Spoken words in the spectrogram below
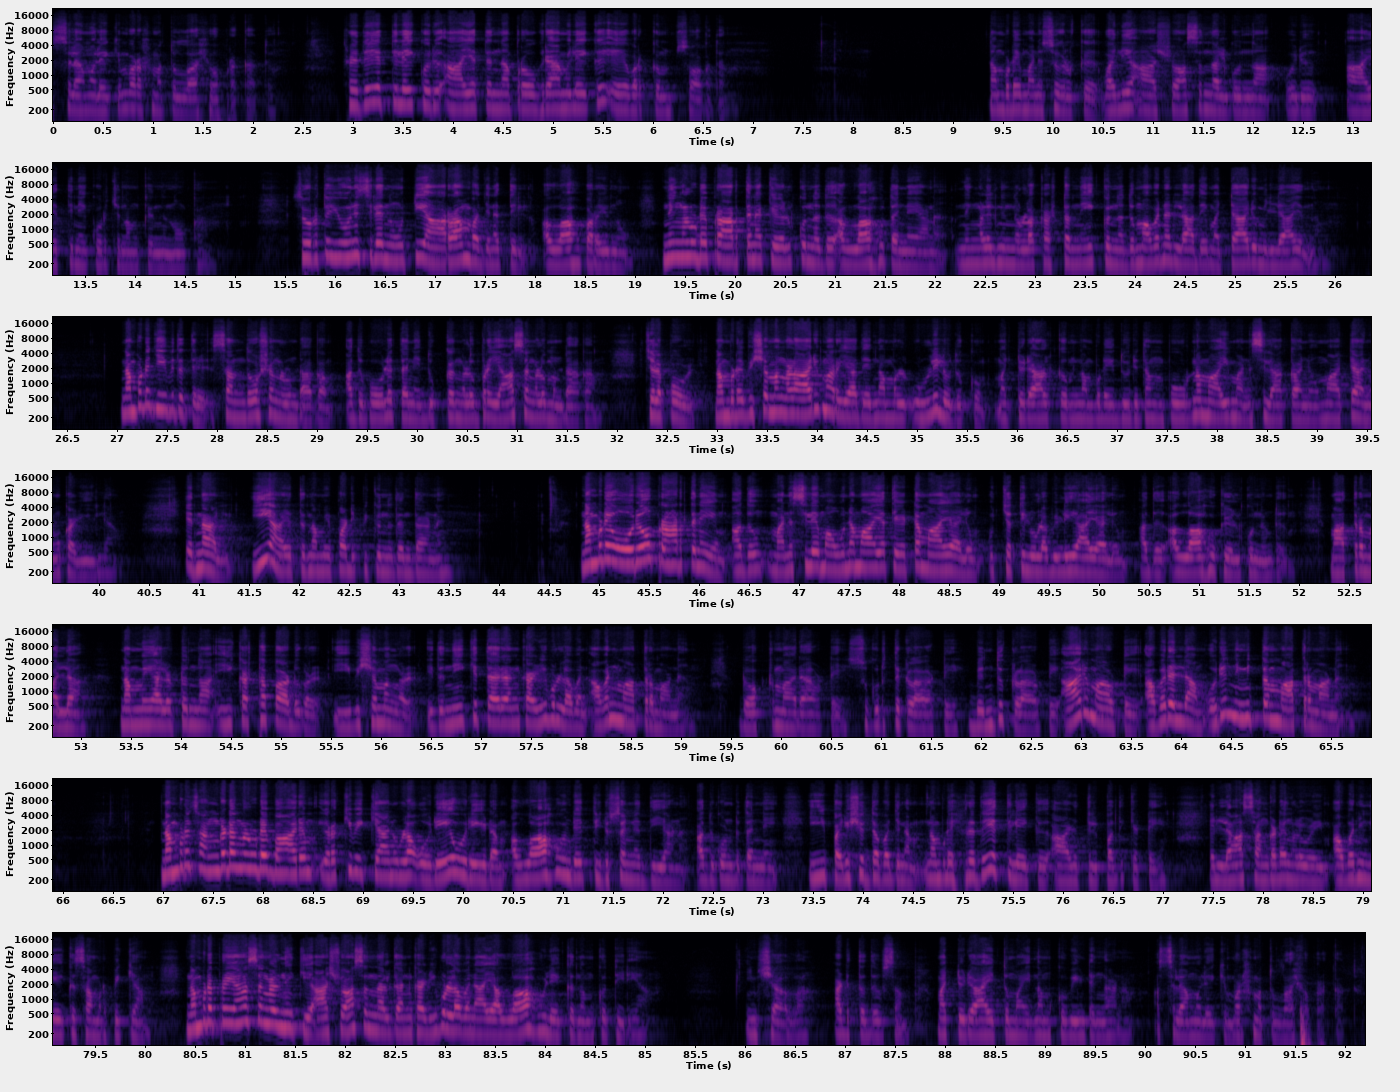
അസ്സാമലൈക്കും വറഹമത്തല്ലാഹി വാബർക്കാത്തു ഹൃദയത്തിലേക്കൊരു ആയത്തെന്ന പ്രോഗ്രാമിലേക്ക് ഏവർക്കും സ്വാഗതം. നമ്മുടെ മനസ്സുകൾക്ക് വലിയ ആശ്വാസം നൽകുന്ന ഒരു ആയത്തിനെക്കുറിച്ച് നമുക്കിന്ന് നോക്കാം. സുഹൃത്ത് യൂനിസിലെ നൂറ്റി ആറാം വചനത്തിൽ അള്ളാഹു പറയുന്നു നിങ്ങളുടെ പ്രാർത്ഥന കേൾക്കുന്നത് അള്ളാഹു തന്നെയാണ്. നിങ്ങളിൽ നിന്നുള്ള കഷ്ടം നീക്കുന്നതും അവനല്ലാതെ മറ്റാരുമില്ല എന്ന്. നമ്മുടെ ജീവിതത്തിൽ സന്തോഷങ്ങളുണ്ടാകാം. അതുപോലെ തന്നെ ദുഃഖങ്ങളും പ്രയാസങ്ങളും ഉണ്ടാകാം. ചിലപ്പോൾ നമ്മുടെ വിഷമങ്ങൾ ആരും അറിയാതെ നമ്മൾ ഉള്ളിലൊതുക്കും. മറ്റൊരാൾക്കും നമ്മുടെ ദുരിതം പൂർണമായി മനസ്സിലാക്കാനോ മാറ്റാനോ കഴിയില്ല. എന്നാൽ ഈ ആയത്ത് നമ്മെ പഠിപ്പിക്കുന്നത് എന്താണ്? നമ്മുടെ ഓരോ പ്രാർത്ഥനയും അതും മനസ്സിലെ മൗനമായ തേട്ടമായാലും ഉച്ചത്തിലുള്ള വിളിയായാലും അത് അള്ളാഹു കേൾക്കുന്നുണ്ട്. മാത്രമല്ല നമ്മെ അലട്ടുന്ന ഈ കഷ്ടപ്പാടുകൾ ഈ വിഷമങ്ങൾ ഇത് നീക്കിത്തരാൻ കഴിവുള്ളവൻ അവൻ മാത്രമാണ്. ഡോക്ടർമാരാവട്ടെ സുഹൃത്തുക്കളാവട്ടെ ബന്ധുക്കളാവട്ടെ ആരുമാവട്ടെ അവരെല്ലാം ഒരു നിമിത്തം മാത്രമാണ്. നമ്മുടെ സങ്കടങ്ങളുടെ ഭാരം ഇറക്കി വയ്ക്കാനുള്ള ഒരേ ഒരേ ഇടം അള്ളാഹുവിന്റെ തിരുസന്നദ്ധിയാണ് അതുകൊണ്ട് തന്നെ ഈ പരിശുദ്ധ വചനം നമ്മുടെ ഹൃദയത്തിലേക്ക് ആഴത്തിൽ പതിക്കട്ടെ. എല്ലാ സങ്കടങ്ങളെയും അവനിലേക്ക് സമർപ്പിക്കാം. നമ്മുടെ പ്രയാസങ്ങൾ നീക്കി ആശ്വാസം നൽകാൻ കഴിവുള്ളവനായ അള്ളാഹുവിലേക്ക് നമുക്ക് തിരിയാം. ഇൻഷാല്ല അടുത്ത ദിവസം മറ്റൊരു ആയത്തുമായി നമുക്ക് വീണ്ടും കാണാം. അസ്സാം വലൈക്കും വർഹമത്തല്ലാഹി വാബർക്കാത്തു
